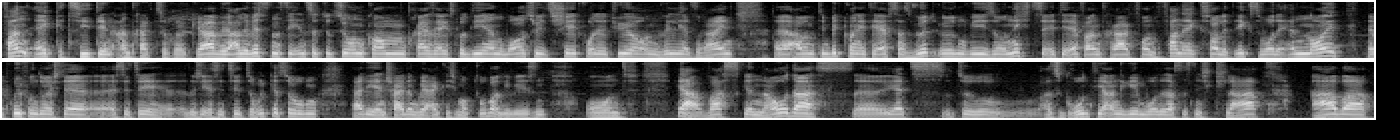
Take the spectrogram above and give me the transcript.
FunEgg zieht den Antrag zurück. Ja, wir alle wissen es, die Institutionen kommen, Preise explodieren, Wall Street steht vor der Tür und will jetzt rein. Äh, aber mit den Bitcoin ETFs, das wird irgendwie so nichts. Der ETF-Antrag von FunEgg Solid X wurde erneut der Prüfung durch, der äh, SEC, äh, durch die SEC zurückgezogen. Ja, die Entscheidung wäre eigentlich im Oktober gewesen. Und ja, was genau das äh, jetzt zu, als Grund hier angegeben wurde, das ist nicht klar aber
